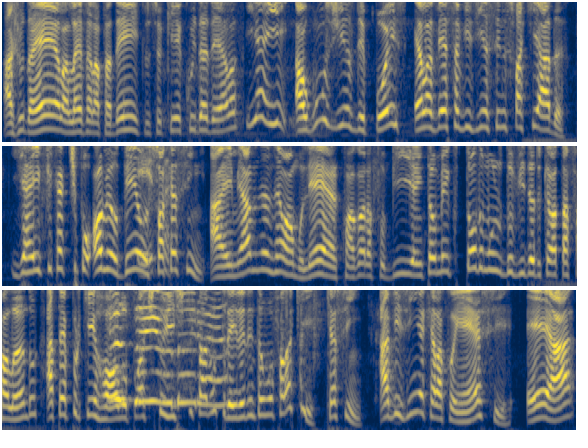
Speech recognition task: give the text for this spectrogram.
ajuda ela, leva ela pra dentro, não sei o que, cuida dela. E aí, alguns dias depois, ela vê essa vizinha sendo esfaqueada. E aí fica tipo, oh meu Deus, Eita. só que assim, a Amy Adams é uma mulher com agorafobia, então meio que todo mundo duvida do que ela tá falando, até porque rola eu o plot twist que tá no trailer, então eu vou falar aqui. Que assim, a vizinha que ela conhece é a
